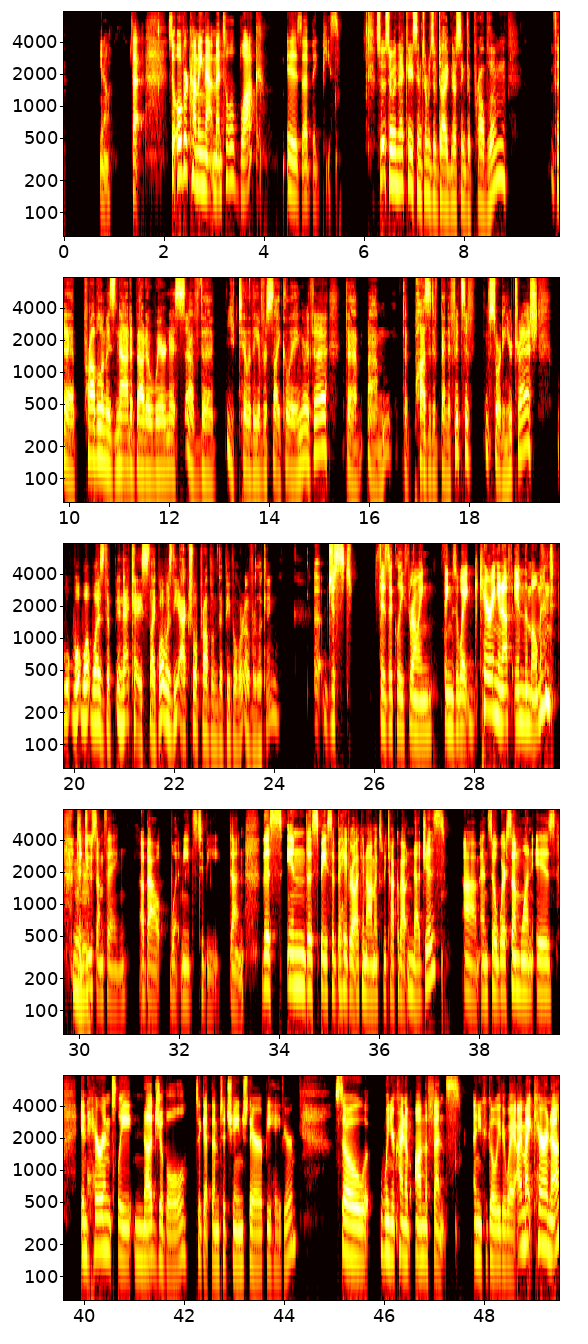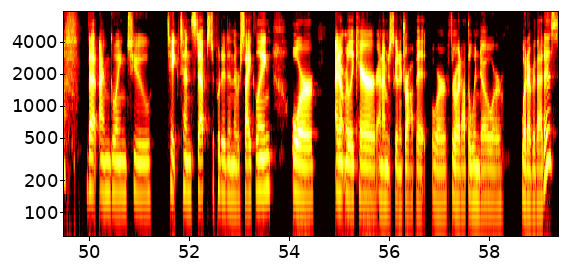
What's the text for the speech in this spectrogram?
You know, that so overcoming that mental block is a big piece. So, so in that case, in terms of diagnosing the problem, the problem is not about awareness of the utility of recycling or the the um, the positive benefits of sorting your trash. What what was the in that case like what was the actual problem that people were overlooking? Uh, just physically throwing things away, caring enough in the moment to Mhm. do something about what needs to be done. This, in the space of behavioral economics, we talk about nudges. Um, and so, where someone is inherently nudgeable to get them to change their behavior. So, when you're kind of on the fence and you could go either way, I might care enough that I'm going to take 10 steps to put it in the recycling, or I don't really care and I'm just going to drop it or throw it out the window or whatever that is.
